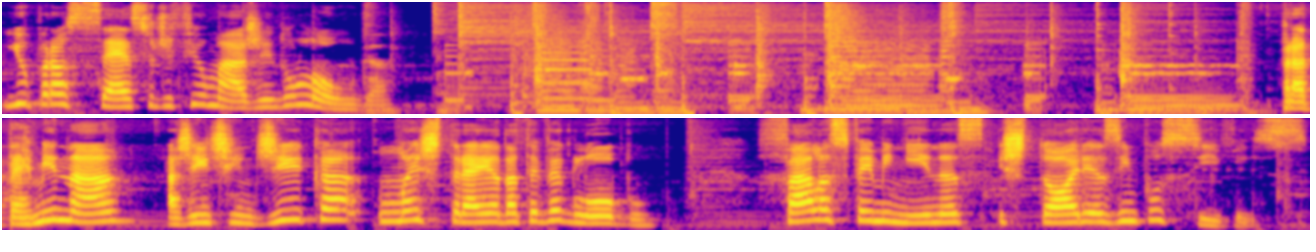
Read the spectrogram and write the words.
e o processo de filmagem do longa. Para terminar, a gente indica uma estreia da TV Globo, Falas Femininas Histórias Impossíveis.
